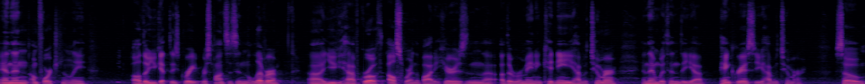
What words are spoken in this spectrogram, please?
And then, unfortunately, although you get these great responses in the liver, uh, you have growth elsewhere in the body. Here is in the other remaining kidney, you have a tumor, and then within the uh, pancreas, you have a tumor. So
